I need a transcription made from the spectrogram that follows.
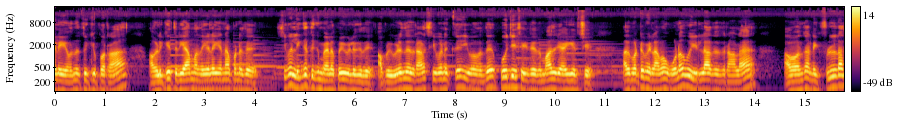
இலையை வந்து தூக்கி போடுறா. அவளுக்கே தெரியாமல் அந்த இலை என்ன பண்ணுது? சிவலிங்கத்துக்கு மேலே போய் விழுகுது. அப்படி விழுந்ததுனால சிவனுக்கு இவன் வந்து பூஜை செய்தது மாதிரி ஆகிருச்சு. அது மட்டும் இல்லாமல் உணவு இல்லாததுனால அவன் வந்து அன்றைக்கி ஃபுல்லாக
